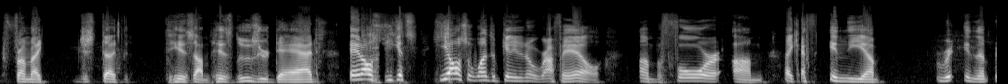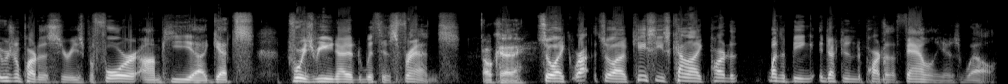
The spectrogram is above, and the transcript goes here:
from like just uh, his um his loser dad, and also he gets he also winds up getting to know Raphael um before um like in the um in the original part of the series before um he uh, gets before he's reunited with his friends. Okay. So like so uh, Casey's kind of like part of winds up being inducted into part of the family as well.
